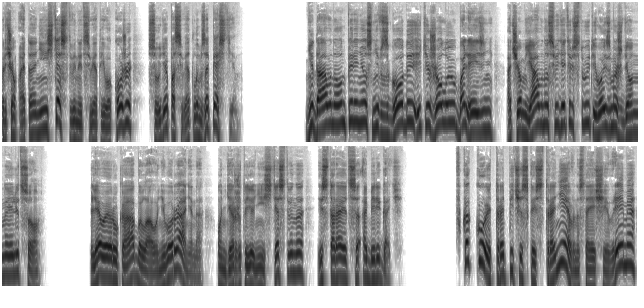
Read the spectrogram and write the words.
причем это неестественный цвет его кожи, судя по светлым запястьям. Недавно он перенес невзгоды и тяжелую болезнь, о чем явно свидетельствует его изможденное лицо. Левая рука была у него ранена, он держит ее неестественно и старается оберегать. В какой тропической стране в настоящее время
